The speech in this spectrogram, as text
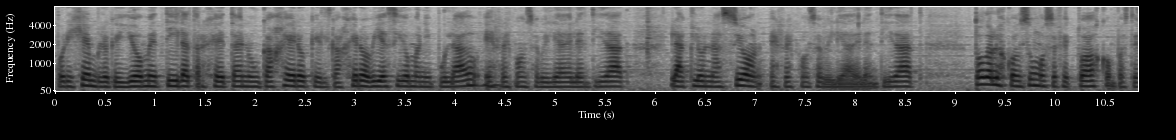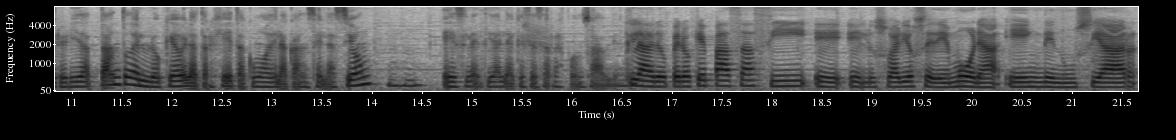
por ejemplo, que yo metí la tarjeta en un cajero, que el cajero había sido manipulado, es responsabilidad de la entidad. La clonación es responsabilidad de la entidad. Todos los consumos efectuados con posterioridad, tanto del bloqueo de la tarjeta como de la cancelación, es la entidad la que se hace responsable. Claro, pero ¿qué pasa si eh, el usuario se demora en denunciar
